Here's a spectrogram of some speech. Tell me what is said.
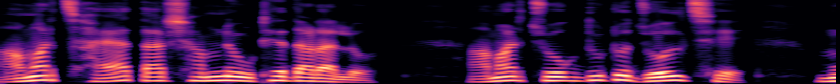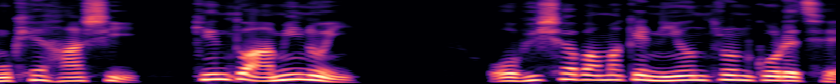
আমার ছায়া তার সামনে উঠে দাঁড়াল। আমার চোখ দুটো জ্বলছে, মুখে হাসি, কিন্তু আমি নই। অভিশাপ আমাকে নিয়ন্ত্রণ করেছে।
